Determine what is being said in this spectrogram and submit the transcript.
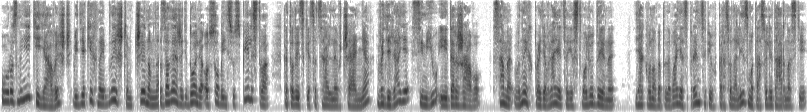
У розмаїтті явищ, від яких найближчим чином залежить доля особи й суспільства, католицьке соціальне вчення виділяє сім'ю і державу. Саме в них проявляється єство людини, як воно випливає з принципів персоналізму та солідарності.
